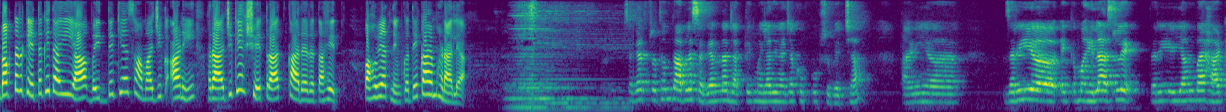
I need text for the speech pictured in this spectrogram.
डॉक्टर केतकीताई या वैद्यकीय सामाजिक आणि राजकीय क्षेत्रात कार्यरत आहेत. पाहुयात नेमकं ते काय म्हणाल्या. सगळ्यात प्रथम तर आपल्या सगळ्यांना जागतिक महिला दिनाच्या खूप खूप शुभेच्छा. आणि जरी एक महिला असले तरी यंग बाय हार्ट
